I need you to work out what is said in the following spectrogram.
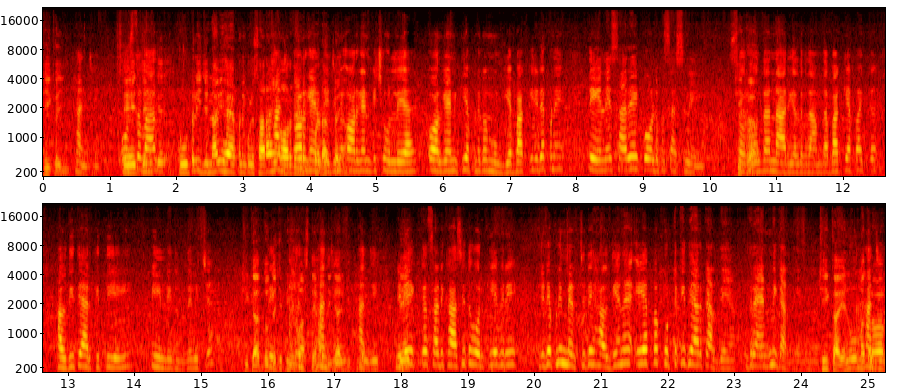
ਠੀਕ ਹੈ ਜੀ। ਹਾਂਜੀ। ਤੇ ਉਸ ਤੋਂ ਬਾਅਦ ਟੋਟਲੀ ਜਿੰਨਾ ਵੀ ਹੈ ਆਪਣੇ ਕੋਲ ਸਾਰਾ ਇਹ ਆਰਗੈਨਿਕ ਪ੍ਰੋਡਕਟ ਜਿਵੇਂ ਹੈ ਆਰਗੈਨਿਕ ਛੋਲੇ ਆ ਆਰਗੈਨਿਕ ਹੀ ਆਪਣੇ ਕੋਲ ਮੂੰਗੀ ਆ। ਬਾਕੀ ਜਿਹੜੇ ਆਪਣੇ ਤੇਲ ਨੇ ਸਾਰੇ ਕੋਲਡ ਪ੍ਰੋਸੈਸ ਨੇ ਜੀ। ਠੀਕ ਆ। ਸਰੋਂ ਦਾ ਨਾਰੀਅਲ ਦਾ ਬਦਾਮ ਦਾ। ਬਾਕੀ ਆਪਾਂ ਇੱਕ ਹਲਦੀ ਤਿਆਰ ਕੀਤੀ ਹੈਗੀ ਪੀਣ ਲਈ ਦੁੱਧ ਦੇ ਵਿੱਚ। ਠੀਕ ਆ ਦੁੱਧ ਚ ਤੇ- ਪੀਣ ਹਾਂਜੀ, ਵਾਸਤੇ ਹਲਦੀ ਤਿਆਰ ਕੀਤੀ ਹੈ। ਹਾਂਜੀ। ਜਿਹੜੇ ਇੱਕ ਸਾਡੀ ਖਾਸੀਅਤ ਹੋਰ ਕੀ ਹੈ ਵੀਰੇ ਜਿਹੜੇ ਆਪਣੀ ਮਿਰਚ ਤੇ ਹਲਦੀਆਂ ਨੇ ਇਹ ਆਪਾਂ ਕੁੱਟ ਕੇ ਤਿਆਰ ਕਰਦੇ ਆ ਗ੍ਰਾਈਂਡ ਨਹੀਂ ਕਰਦੇ ਇਹਨੂੰ। ਠੀਕ ਆ ਇਹਨੂੰ ਮਤਲਬ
